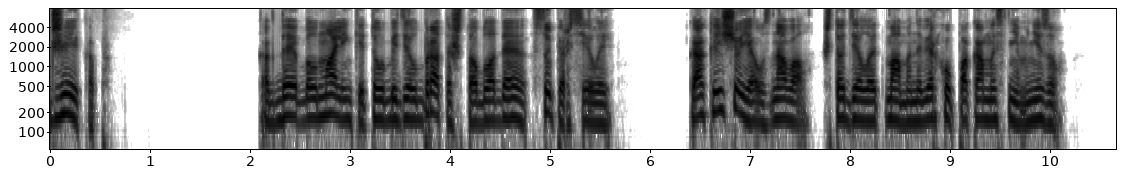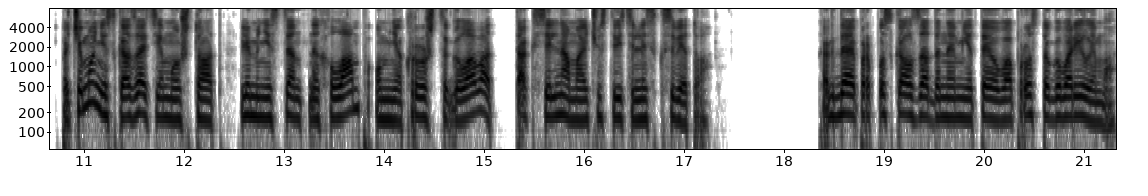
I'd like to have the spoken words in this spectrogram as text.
Джейкоб. Когда я был маленький, то убедил брата, что обладаю суперсилой. Как еще я узнавал, что делает мама наверху, пока мы с ним внизу? Почему не сказать ему, что от люминесцентных ламп у меня кружится голова, так сильна моя чувствительность к свету? Когда я пропускал заданный мне Тео вопрос, то говорил ему,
